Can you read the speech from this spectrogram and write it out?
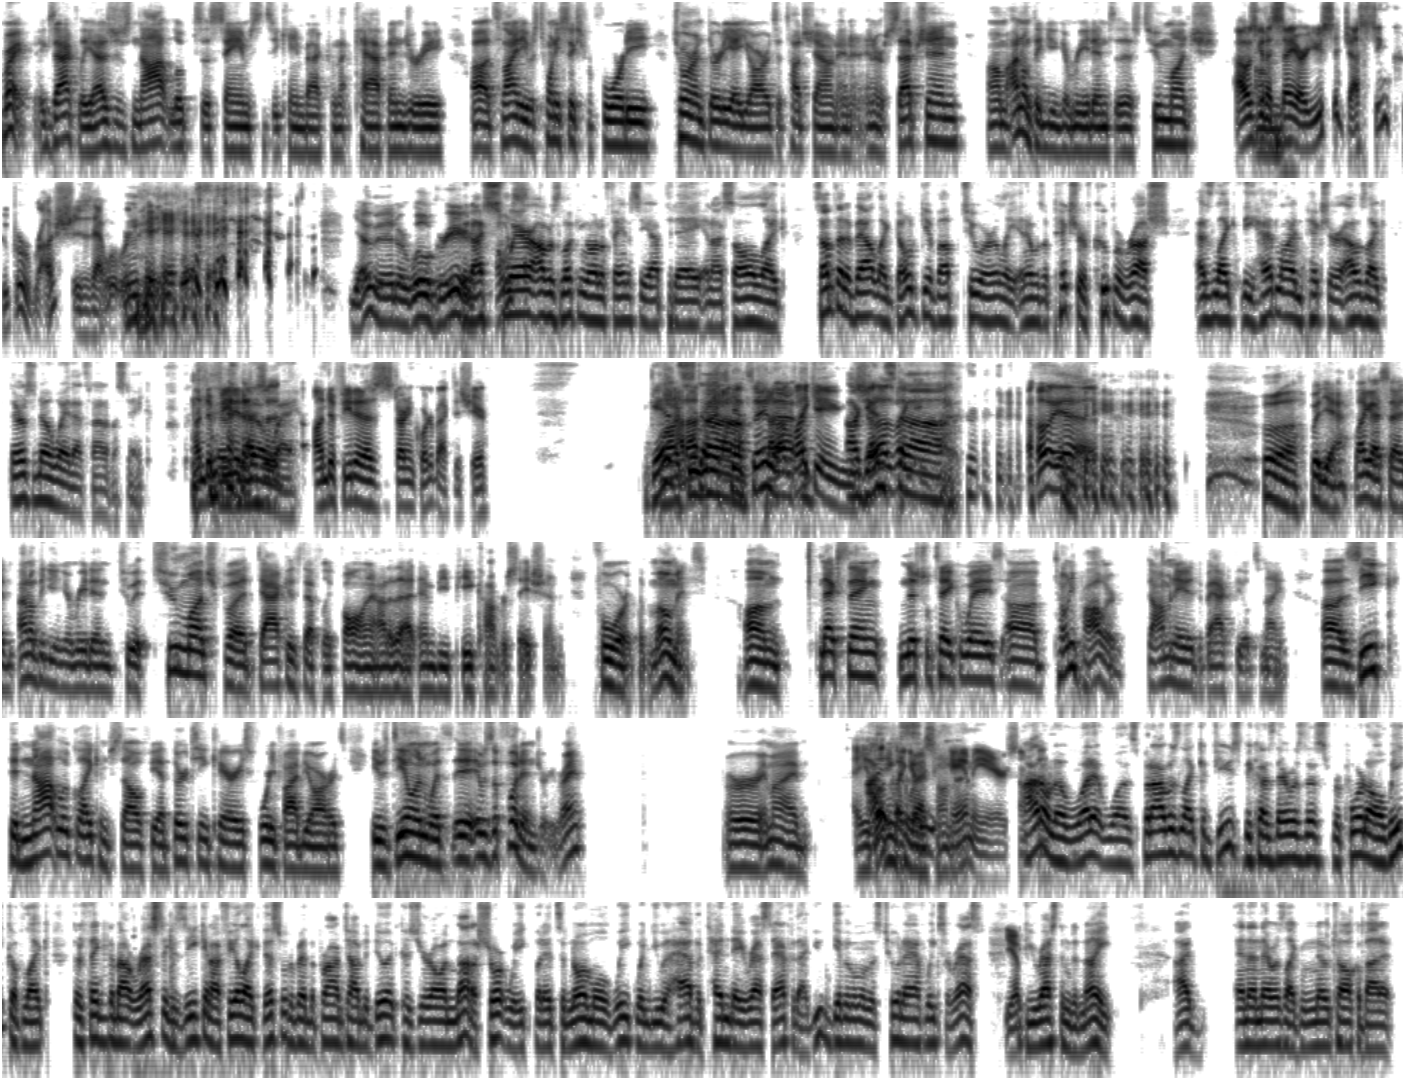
Right, exactly. Has just not looked the same since he came back from that calf injury. Uh, tonight he was 26 for 40, 238 yards, a touchdown, and an interception. Um, I don't think you can read into this too much. I was gonna Um, say, are you suggesting Cooper Rush? Is that what we're getting? yeah, man, or Will Grier. Dude, I was- swear I was looking on a fantasy app today and I saw like something about like don't give up too early. And it was a picture of Cooper Rush as like the headline picture. I was like, there's no way that's not a mistake. undefeated There's as a, way. undefeated as a starting quarterback this year. Against, Well, Shout uh, can't say that. Vikings. Shout out against uh, oh yeah. Uh, but yeah, like I said, I don't think you can read into it too much, but Dak is definitely fallen out of that MVP conversation for the moment. Um, next thing, initial takeaways. Uh, Tony Pollard dominated the backfield tonight. Uh, Zeke did not look like himself. He had 13 carries, 45 yards. He was dealing with it, it was a foot injury, right? Or am I He I looked like a incorrect hammy or something. I don't know what it was, but I was like confused because there was this report all week of like they're thinking about resting Zeke, and I feel like this would have been the prime time to do it because you're on not a short week, but it's a normal week when you have a 10 day rest after that. You can give him almost two and a half weeks of rest Yep. if you rest him tonight. I and then there was like no talk about it,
